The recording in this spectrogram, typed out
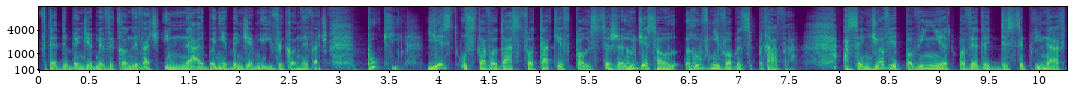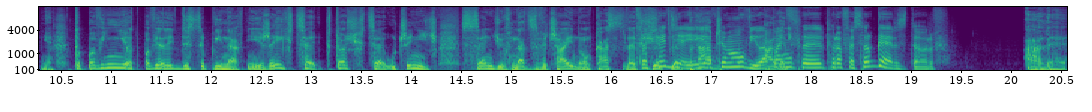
Wtedy będziemy wykonywać inne albo nie będziemy ich wykonywać. Póki jest ustawodawstwo takie w Polsce, że ludzie są równi wobec prawa, a sędziowie powinni odpowiadać dyscyplinarnie, to powinni odpowiadać dyscyplinarnie. Jeżeli chce, ktoś chce uczynić z sędziów nadzwyczajną kastę w Co się dzieje prawa, i o czym mówiła pani w... profesor Gersdorf ale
